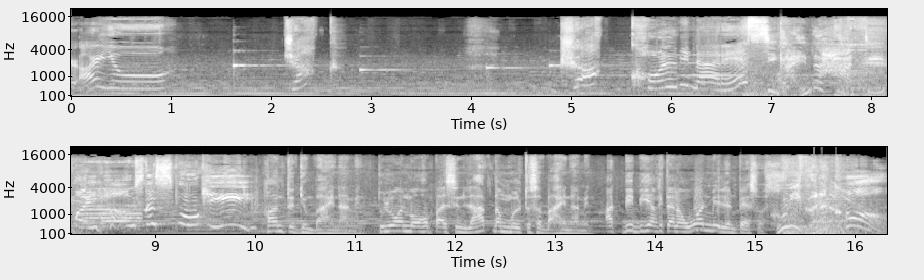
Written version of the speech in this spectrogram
Where are you? Jack? Jack Colmenares? Si Guy na hati? My house na spooky! Haunted yung bahay namin. Tulungan mo akong pasin lahat ng multo sa bahay namin at bibigyan kita ng 1 million pesos. Who you gonna call?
